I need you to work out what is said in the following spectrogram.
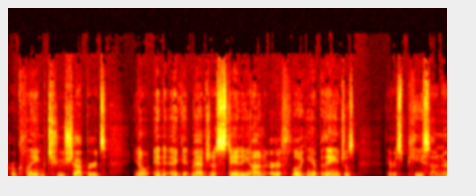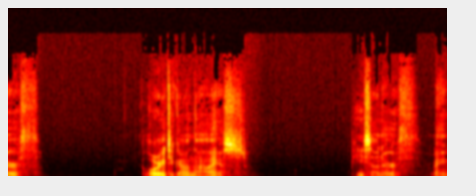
proclaim to shepherds, you know, and, and imagine us standing on earth looking up at the angels. There is peace on earth. Glory to God in the highest. Peace on earth, right?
